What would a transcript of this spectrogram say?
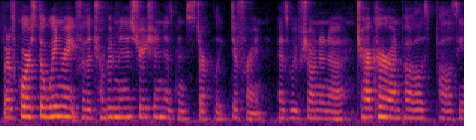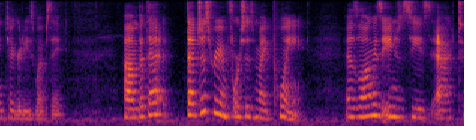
But of course, the win rate for the Trump administration has been starkly different, as we've shown in a tracker on Policy Integrity's website. Um, but that, that just reinforces my point. As long as agencies act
